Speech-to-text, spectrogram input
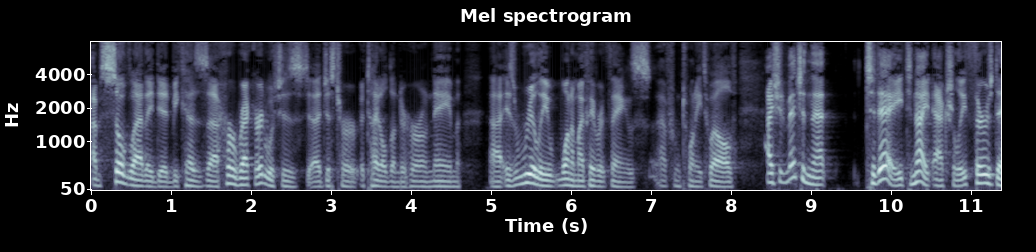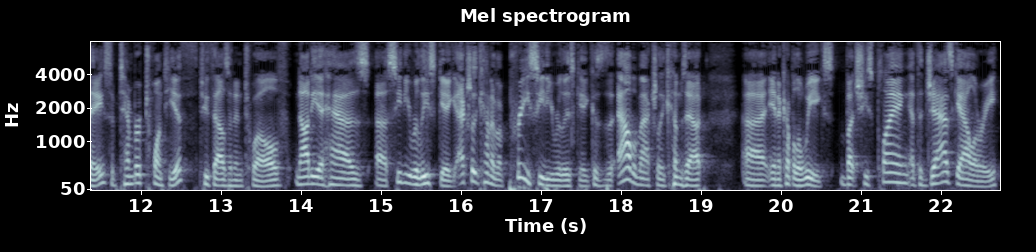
I'm so glad they did because uh, her record, which is uh, just her titled under her own name, uh, is really one of my favorite things uh, from 2012. I should mention that today, tonight, actually, Thursday, September 20th, 2012, Nadje has a CD release gig, actually kind of a pre-CD release gig because the album actually comes out uh, in a couple of weeks, but she's playing at the Jazz Gallery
